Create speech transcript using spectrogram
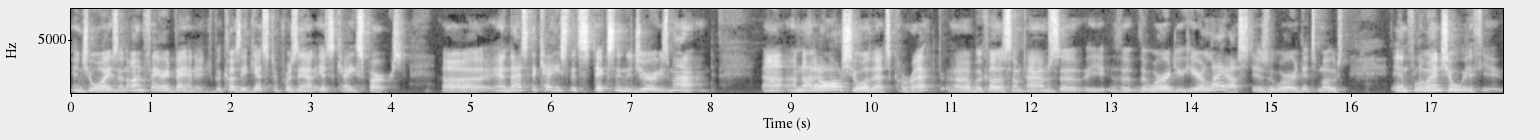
enjoys an unfair advantage because it gets to present its case first. Uh, and that's the case that sticks in the jury's mind. Uh, I'm not at all sure that's correct uh, because sometimes uh, the, the, the, word you hear last is the word that's most influential with you.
